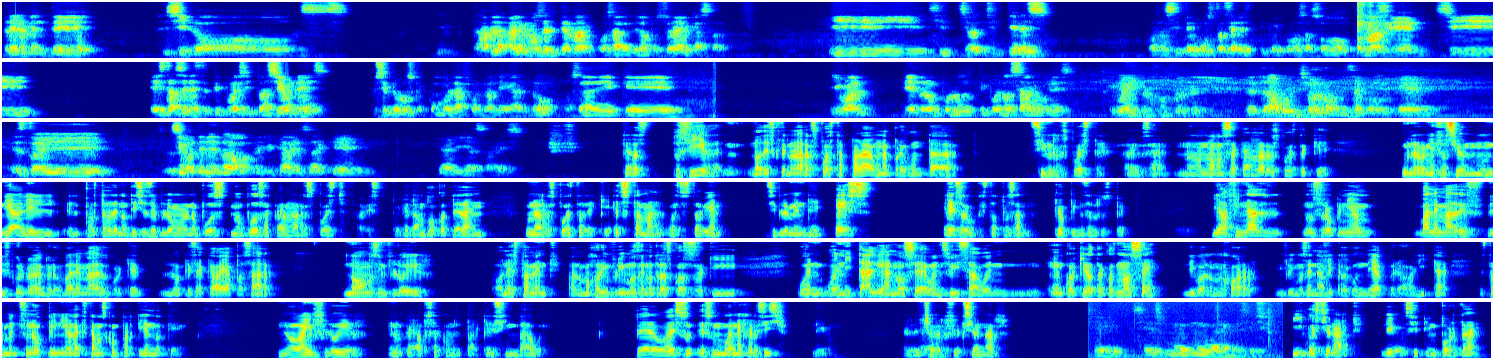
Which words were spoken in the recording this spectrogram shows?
realmente, si los. Hable- hablemos del tema, o sea, de la postura del cazador. Y si, si, si tienes. O sea, si te gusta hacer este tipo de cosas, o, o más bien, si estás en este tipo de situaciones, pues siempre busca como la forma legal, ¿no? O sea, de que. Igual, viéndolo por el tipo de los árboles, bueno, me trabo un chorro, o sea, como que estoy, sigo teniendo en mi cabeza que, ¿qué haría, sabes? Pero, pues sí, no tienes que tener una respuesta para una pregunta sin respuesta. O sea, no, vamos a sacar la respuesta que una organización mundial y el, portal de noticias de Bloomberg no pudo, no pudo sacar una respuesta, ¿sabes? Porque tampoco te dan una respuesta de que esto está mal o esto está bien. Simplemente es. Es algo que está pasando. ¿Qué opinas al respecto? Y al final, nuestra opinión vale madres. Discúlpeme, pero vale madres porque lo que sea que vaya a pasar, no vamos a influir honestamente. A lo mejor influimos en otras cosas aquí, o en, o en Italia, no sé, o en Suiza, o en, en cualquier otra cosa, no sé. Digo, a lo mejor influimos en África algún día, pero ahorita, honestamente, es una opinión la que estamos compartiendo que no va a influir en lo que va a pasar con el parque de Zimbabue. Pero es, es un buen ejercicio, digo, el hecho de reflexionar. Sí, sí, es muy, muy buen ejercicio. Y cuestionarte, digo, si te importa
